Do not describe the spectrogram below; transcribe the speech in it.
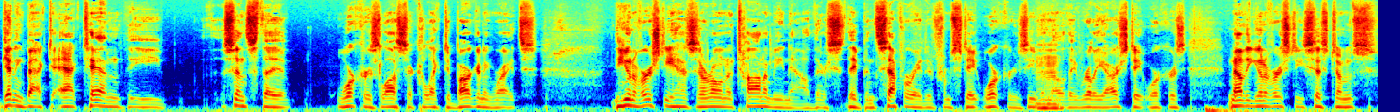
getting back to Act 10, the, since the workers lost their collective bargaining rights, the university has their own autonomy now. They're, they've been separated from state workers, even mm-hmm. though they really are state workers. Now the university systems,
